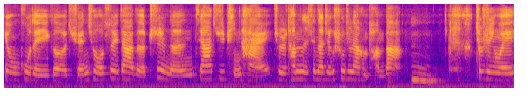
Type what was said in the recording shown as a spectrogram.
用户的一个全球最大的智能家居平台，就是他们的现在这个数据量很庞大。嗯。就是因为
